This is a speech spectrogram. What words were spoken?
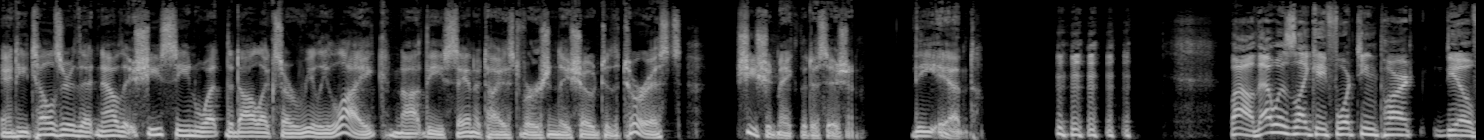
and he tells her that now that she's seen what the Daleks are really like, not the sanitized version they showed to the tourists, she should make the decision. The end. wow, that was like a 14 part, you know,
